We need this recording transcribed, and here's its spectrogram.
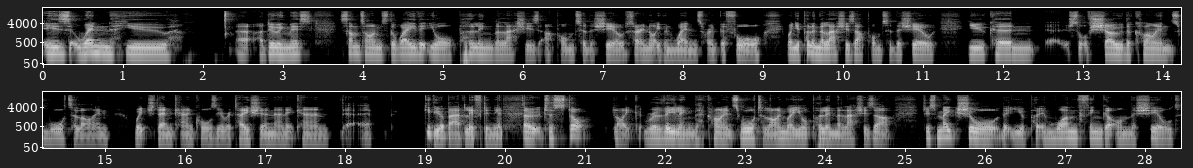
is when you uh, are doing this, sometimes the way that you're pulling the lashes up onto the shield, sorry, not even when, sorry, before, when you're pulling the lashes up onto the shield, you can uh, sort of show the client's waterline, which then can cause irritation and it can uh, give you a bad lift in the end. So to stop like revealing the client's waterline where you're pulling the lashes up, just make sure that you're putting one finger on the shield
